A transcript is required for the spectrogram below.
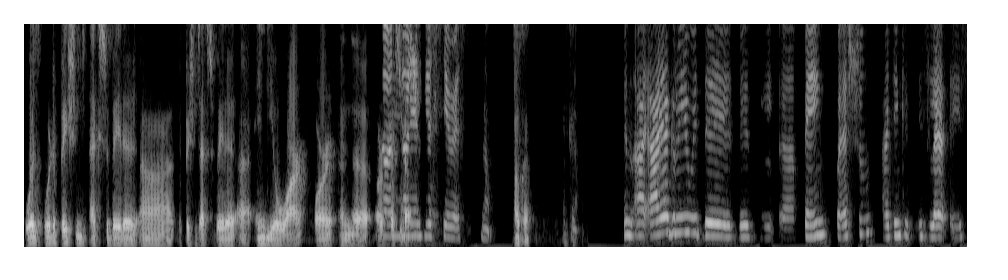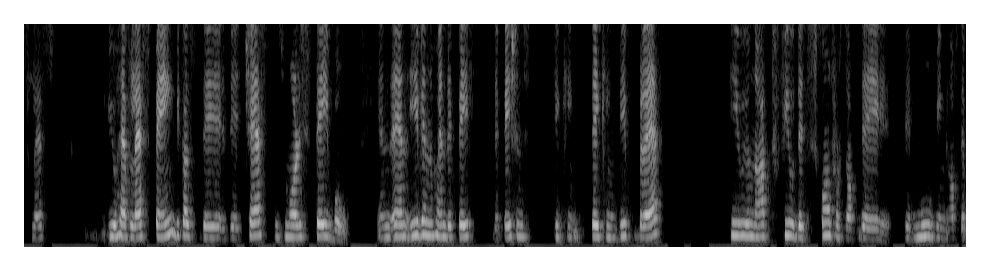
Was were the patients extubated? Uh, the patients extubated uh, in the OR or in the or no, not in this series. No. Okay. Okay. And I, I agree with the the uh, pain question. I think it is less is less. You have less pain because the the chest is more stable, and then even when the pa- the patient is taking taking deep breaths he will not feel the discomfort of the the moving of the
